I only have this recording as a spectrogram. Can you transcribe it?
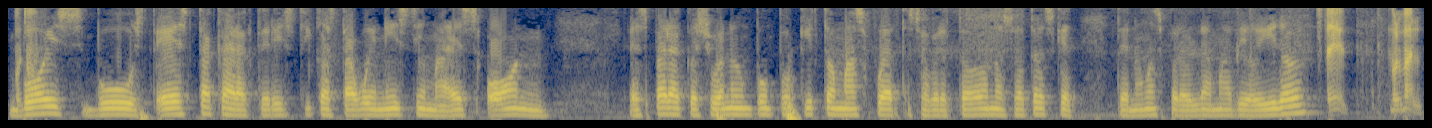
Voice Boost, esta característica está buenísima, es on. Es para que suene un, un poquito más fuerte, sobre todo nosotros que tenemos problemas de oído. Normal.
